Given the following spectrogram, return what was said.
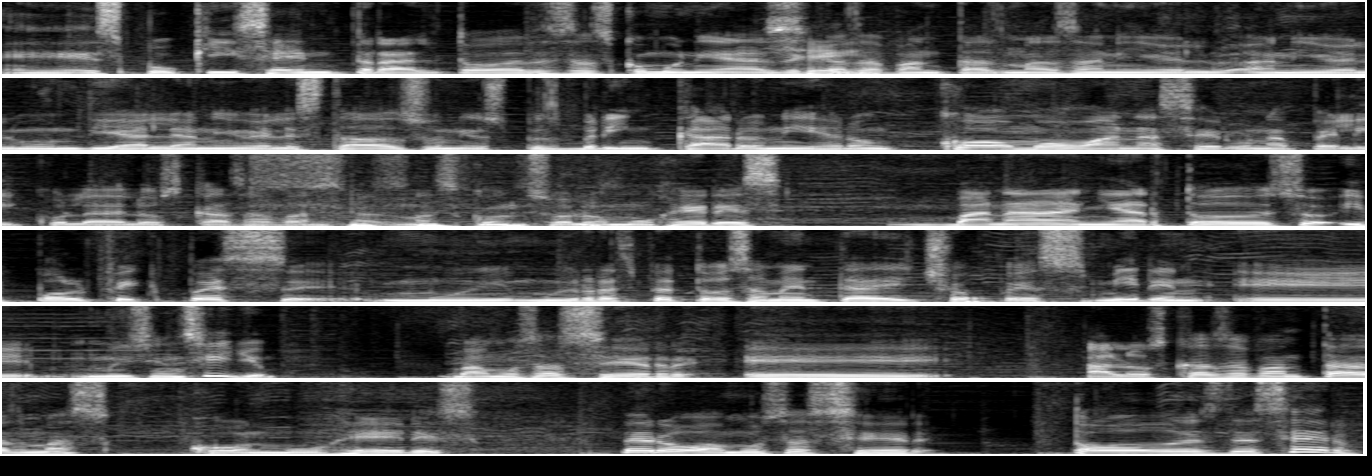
eh, Spooky Central, todas esas comunidades Sí. de cazafantasmas a nivel, a nivel mundial y a nivel Estados Unidos, pues brincaron y dijeron cómo van a hacer una película de los cazafantasmas con solo mujeres, van a dañar todo eso. Y Paul Fick, pues muy, muy respetuosamente ha dicho, pues miren, eh, muy sencillo, vamos a hacer eh, a los cazafantasmas con mujeres, pero vamos a hacer todo desde cero.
